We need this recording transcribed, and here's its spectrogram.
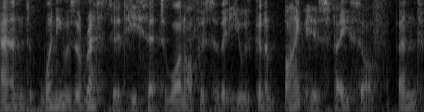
and when he was arrested, he said to one officer that he was going to bite his face off. And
